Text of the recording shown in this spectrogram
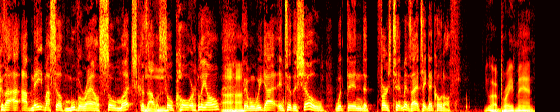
Because I, I made myself move around so much because mm-hmm. I was mm-hmm. so cold early on uh-huh. that when we got into the show, within the first 10 minutes, I had to take that coat off. You are a brave man.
